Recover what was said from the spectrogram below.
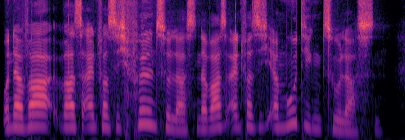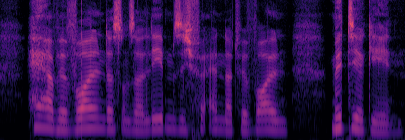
Und da war, war es einfach, sich füllen zu lassen. Da war es einfach, sich ermutigen zu lassen. Herr, wir wollen, dass unser Leben sich verändert. Wir wollen mit dir gehen.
